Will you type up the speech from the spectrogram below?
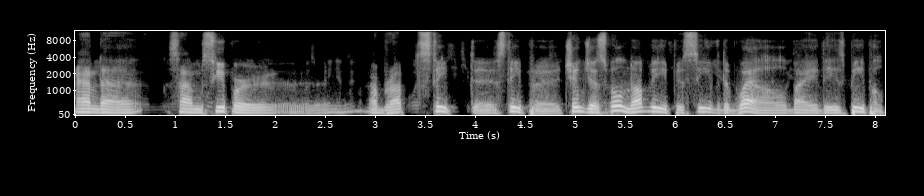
And uh, some super uh, abrupt, steep, uh, steep uh, changes will not be perceived well by these people.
